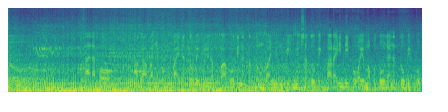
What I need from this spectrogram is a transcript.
So, sana po agapan nyo po tubig. Nyo na po pabutin ng tatlong buwan yung bill nyo sa tubig para hindi po kayo maputulan ng tubig po.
